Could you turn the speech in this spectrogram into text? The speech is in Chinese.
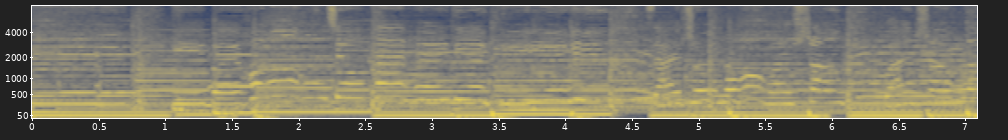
一杯红酒配电影，在周末晚上关上了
